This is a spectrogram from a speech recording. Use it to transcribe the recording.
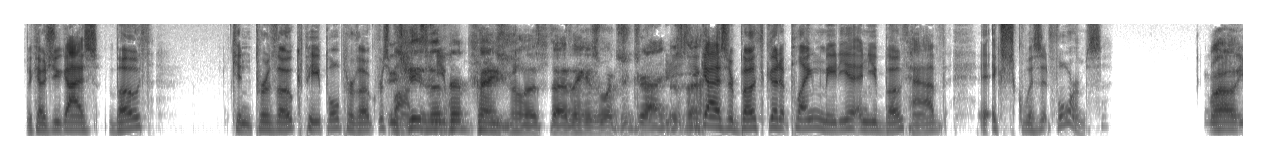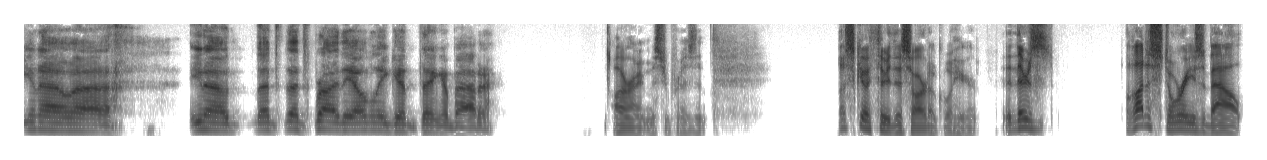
because you guys both can provoke people, provoke responses. She's a sensationalist, I think, is what you're trying to say. you guys are both good at playing the media and you both have exquisite forms. well, you know, uh, you know that's that's probably the only good thing about her. All right, Mr. President. Let's go through this article here. There's a lot of stories about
